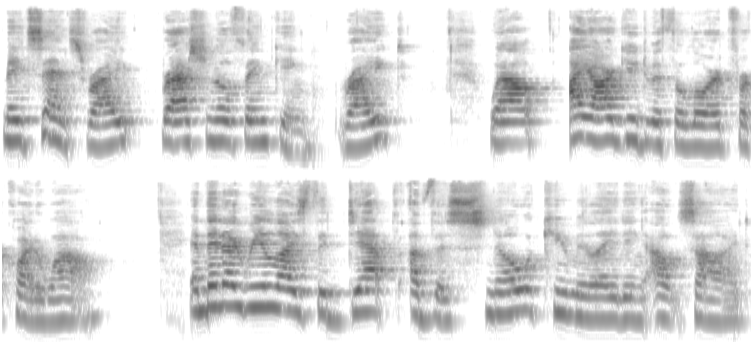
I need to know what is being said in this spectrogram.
Made sense, right? Rational thinking, right? Well, I argued with the Lord for quite a while. And then I realized the depth of the snow accumulating outside.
